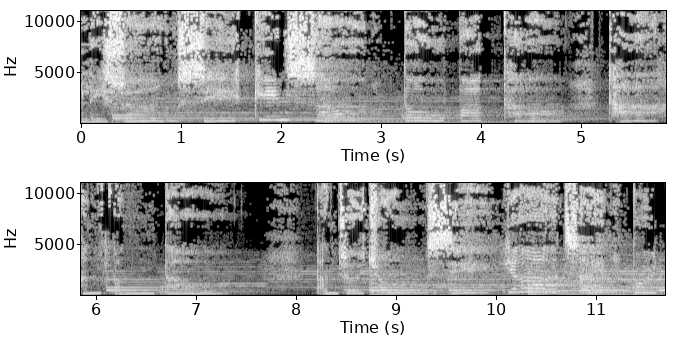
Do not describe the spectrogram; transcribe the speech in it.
理想是坚守到白头，他很奋斗，但最终是一切背对。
